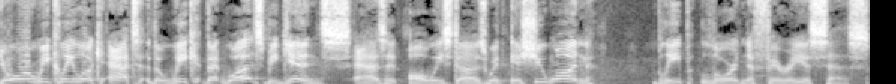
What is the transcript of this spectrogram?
Your weekly look at the week that was begins, as it always does, with issue one. Bleep Lord Nefarious says.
